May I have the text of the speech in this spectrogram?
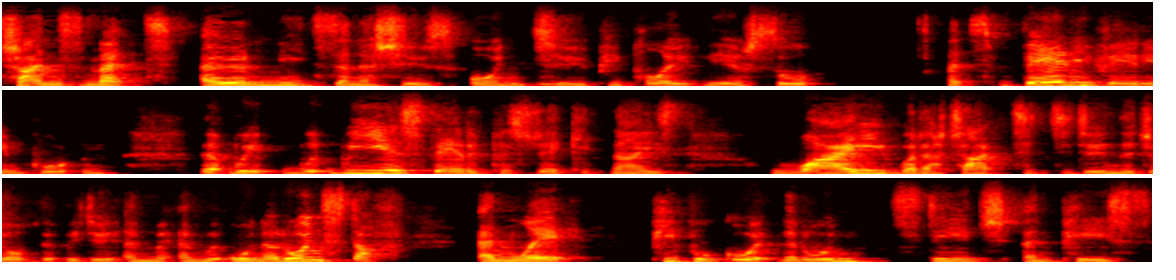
transmit our needs and issues onto mm-hmm. people out there. So it's very, very important that we, we as therapists recognise why we're attracted to doing the job that we do and, and we own our own stuff and let people go at their own stage and pace.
